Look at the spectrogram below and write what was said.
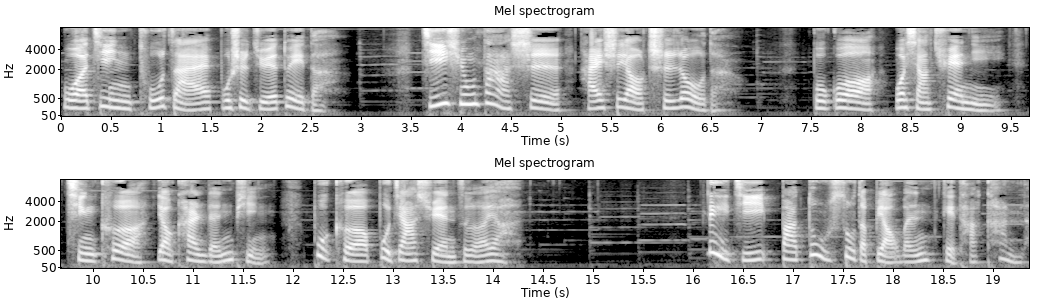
我进屠宰不是绝对的，吉凶大事还是要吃肉的。不过，我想劝你，请客要看人品，不可不加选择呀。”立即把杜素的表文给他看了。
